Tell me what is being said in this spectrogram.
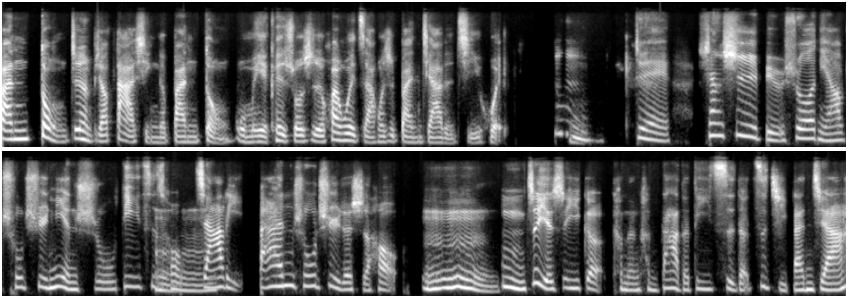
搬动这样比较大型的搬动，我们也可以说是换位置啊，或是搬家的机会。嗯，对，像是比如说你要出去念书，第一次从家里搬出去的时候，嗯嗯，这也是一个可能很大的第一次的自己搬家。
